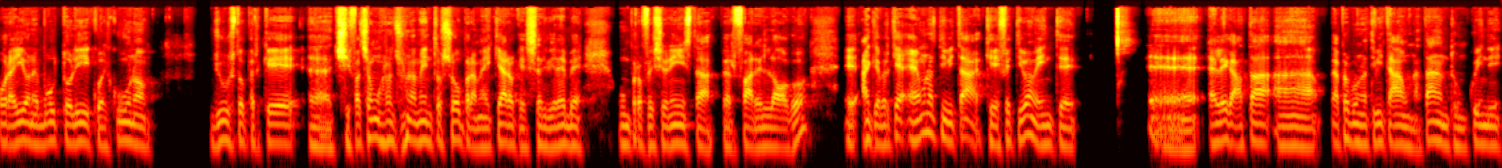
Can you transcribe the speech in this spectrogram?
Ora io ne butto lì qualcuno giusto perché eh, ci facciamo un ragionamento sopra, ma è chiaro che servirebbe un professionista per fare il logo, eh, anche perché è un'attività che effettivamente eh, è legata a, a proprio un'attività una tantum, quindi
